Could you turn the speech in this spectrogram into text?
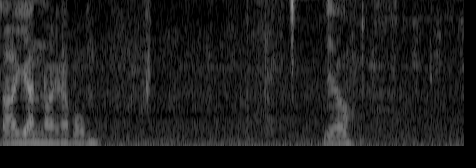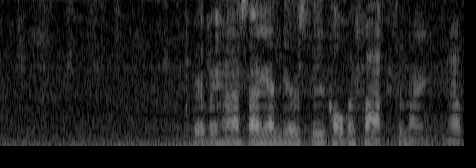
สายันหน่อยครับผม เดี๋ยวจะไปหาสายันเดี๋ยวซื้อของไปฝากสักหน่อยครับ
